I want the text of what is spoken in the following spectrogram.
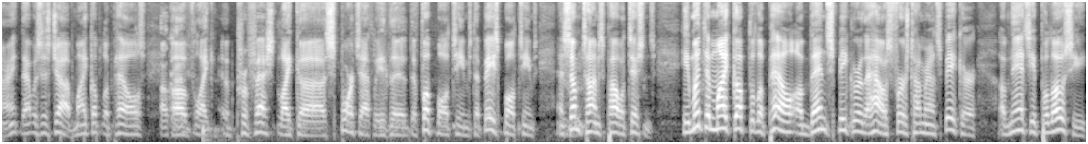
All right, that was his job. Mic up lapels of like a profession, like uh, sports athletes, the the football teams, the baseball teams, and sometimes politicians. He went to mic up the lapel of then Speaker of the House, first time around Speaker of Nancy Pelosi.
